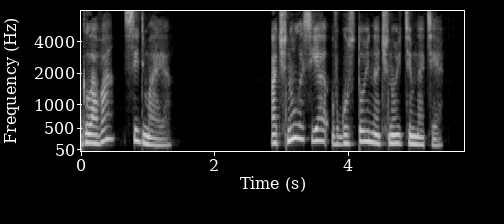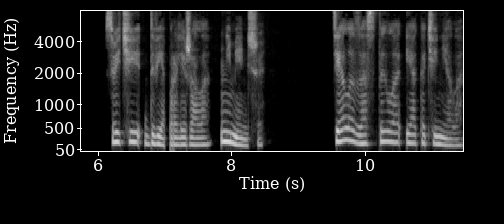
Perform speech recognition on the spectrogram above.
Глава седьмая. Очнулась я в густой ночной темноте. Свечи две пролежало, не меньше. Тело застыло и окоченело.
